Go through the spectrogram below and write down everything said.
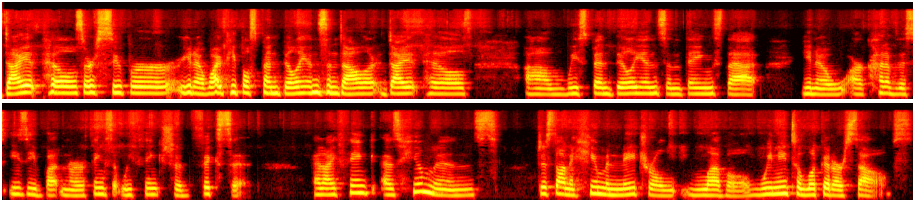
diet pills are super you know why people spend billions in dollar diet pills um, we spend billions in things that you know are kind of this easy button or things that we think should fix it. And i think as humans just on a human natural level we need to look at ourselves.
